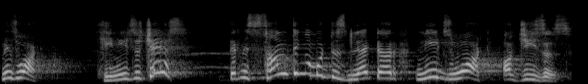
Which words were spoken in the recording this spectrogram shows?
Means what? He needs the chairs. That means something about this letter needs what of Jesus?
